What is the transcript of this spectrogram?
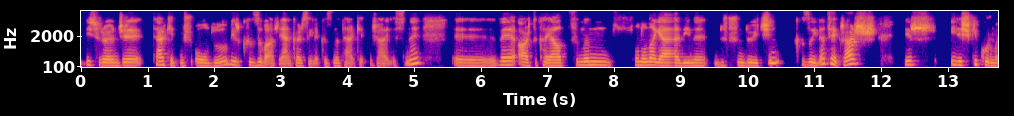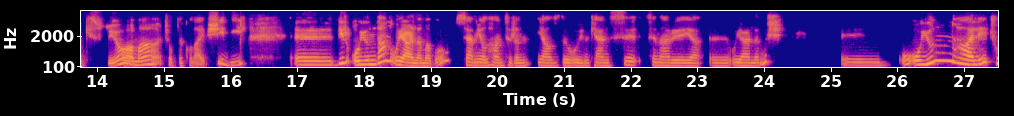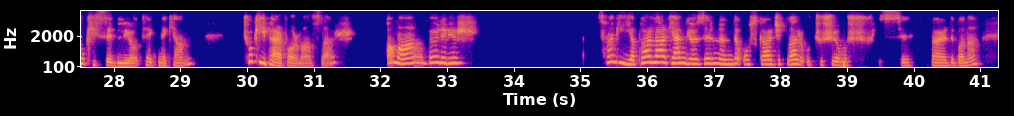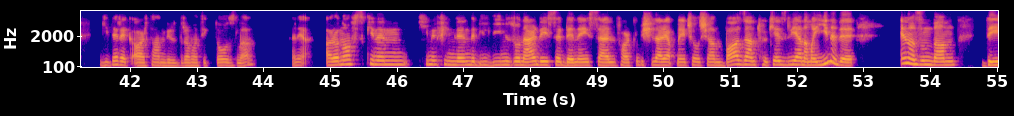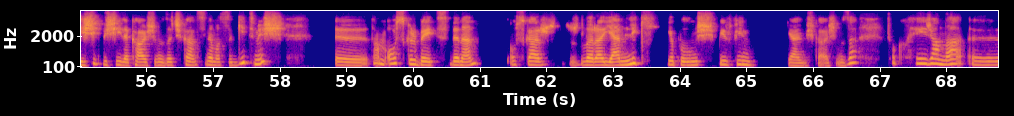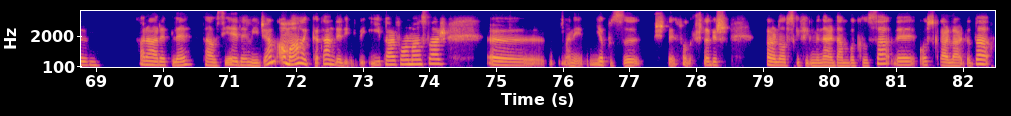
bir süre önce terk etmiş olduğu bir kızı var. Yani karısıyla kızını terk etmiş ailesine. E, ve artık hayatının sonuna geldiğini düşündüğü için kızıyla tekrar bir ilişki kurmak istiyor ama çok da kolay bir şey değil. Bir oyundan uyarlama bu. Samuel Hunter'ın yazdığı oyunu kendisi senaryoya uyarlamış. O oyun hali çok hissediliyor tek mekan. Çok iyi performanslar. Ama böyle bir sanki yaparlarken gözlerin önünde Oscar'cıklar uçuşuyormuş hissi verdi bana. Giderek artan bir dramatik dozla. Hani Aronofsky'nin kimi filmlerinde bildiğimiz o neredeyse deneysel, farklı bir şeyler yapmaya çalışan, bazen tökezleyen ama yine de en azından değişik bir şeyle karşımıza çıkan sineması gitmiş. Ee, tam Oscar bait denen Oscar'lara yemlik yapılmış bir film gelmiş karşımıza. Çok heyecanla e, hararetle tavsiye edemeyeceğim. Ama hakikaten dediğim gibi iyi performanslar, e, hani yapısı işte sonuçta bir Aronofsky filmi nereden bakılsa ve Oscar'larda da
